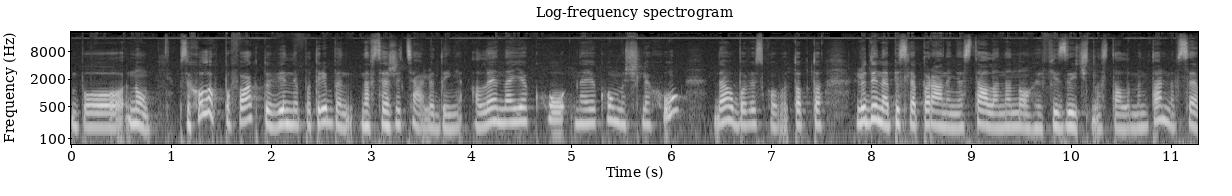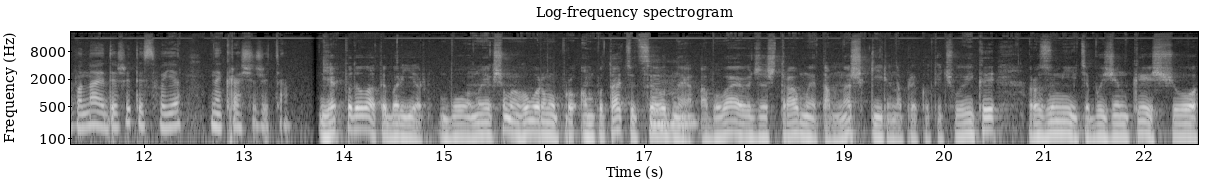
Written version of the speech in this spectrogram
Бо ну, психолог по факту він не потрібен на все життя людині, але на, яко... на якому шляху да, обов'язково. Тобто людина після поранення стала на ноги фізично, стала ментально, все, вона йде жити своє найкраще життя. Як подолати бар'єр? Бо ну, якщо ми говоримо про ампутацію, це одне. А бувають же ж травми там на шкірі, наприклад. І чоловіки розуміють або жінки, що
